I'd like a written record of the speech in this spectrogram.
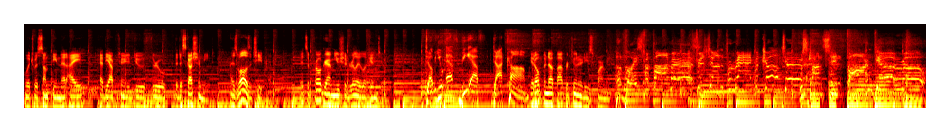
which was something that I had the opportunity to do through the discussion meet as well as Achievement. It's a program you should really look into. WFBF.com. It opened up opportunities for me. A voice for farmers, a vision for agriculture. Wisconsin Farm Bureau.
